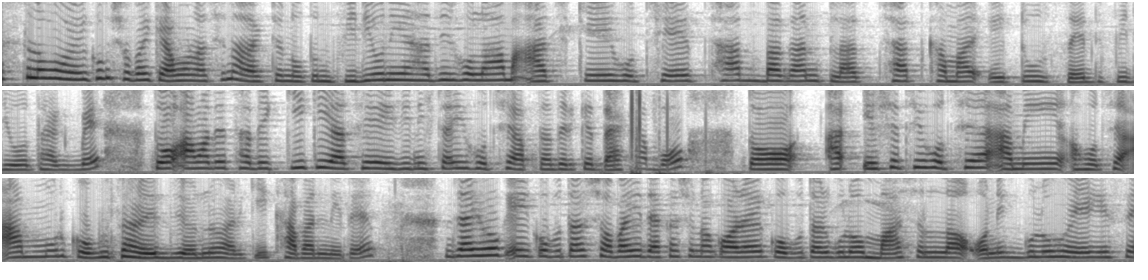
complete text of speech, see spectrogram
আসসালামু আলাইকুম, সবাই কেমন আছেন? আর একটা নতুন ভিডিও নিয়ে হাজির হলাম। আজকে হচ্ছে ছাদ বাগান প্লাস ছাদ খামার এ টু জেড ভিডিও থাকবে। তো আমাদের ছাদে কি কি আছে এই জিনিসটাই হচ্ছে আপনাদেরকে দেখাবো। তো এসেছি হচ্ছে আমি হচ্ছে আম্মুর কবুতরের জন্য আর কি খাবার নিতে। যাই হোক, এই কবুতর সবাই দেখাশোনা করে। কবুতরগুলো মার্শাল্লাহ অনেকগুলো হয়ে গেছে।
